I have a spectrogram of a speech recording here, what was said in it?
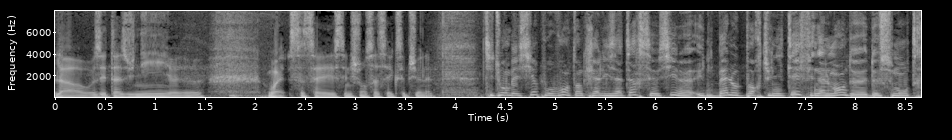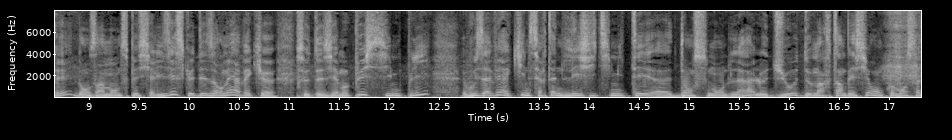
Là, aux États-Unis, euh, ouais, ça c'est une chance assez exceptionnelle. Tito Bessir, pour vous en tant que réalisateur, c'est aussi une, belle opportunité finalement de, se montrer dans un monde spécialisé Est-ce que désormais, avec euh, ce deuxième opus, Simply, vous avez acquis une certaine légitimité euh, dans ce monde-là? Le duo de Martin Bessier, on commence à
